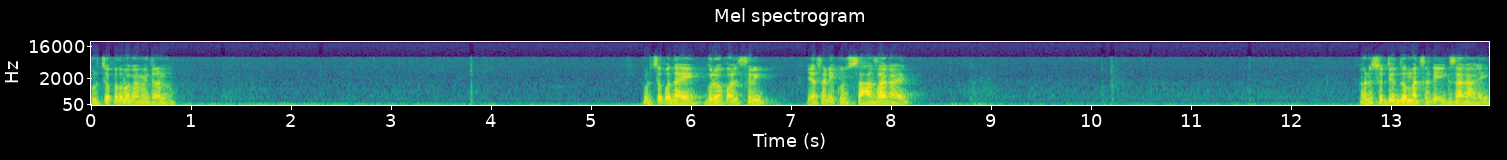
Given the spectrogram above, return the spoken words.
पुढचं पद बघा मित्रांनो. पुढचं पद आहे गृहपाल श्री. यासाठी एकूण सहा जागा आहेत. अनुसूचित जमातीसाठी एक जागा आहे.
